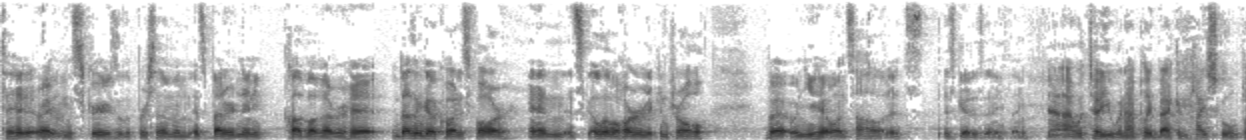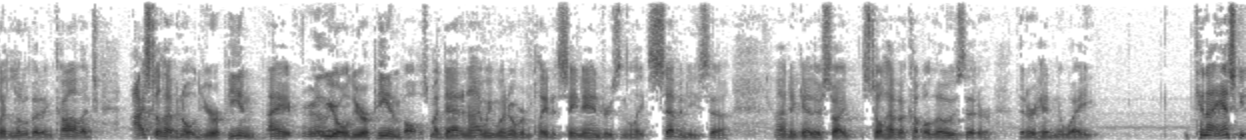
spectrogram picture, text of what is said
to hit it right in the screws with a persimmon. It's better than any club I've ever hit. It doesn't go quite as far, and it's a little harder to control but when you hit one solid, it's as good as anything. Now, I will tell you, when I played back in high school and played a little bit in college, I still have an old European. I really? old European balls. My dad and I we went over and played at St Andrews in the late seventies uh, uh, together. So I still have a couple of those that are that are hidden away can I ask you,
